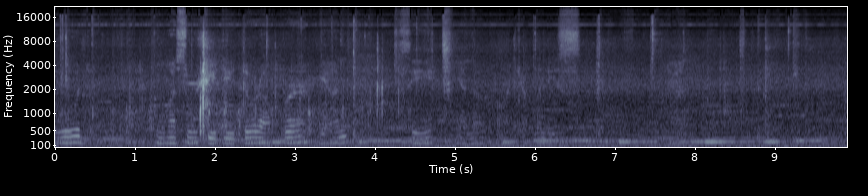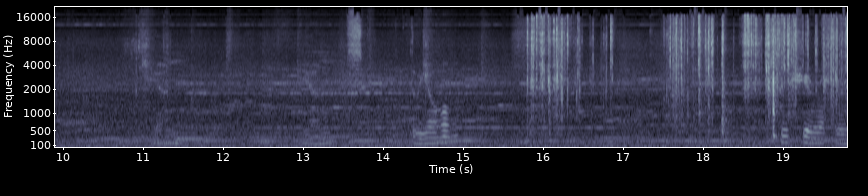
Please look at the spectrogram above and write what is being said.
food. Mga sushi dito, wrapper. Ayan. See? Ayan na, mga Japanese. Yung sushi wrapper.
